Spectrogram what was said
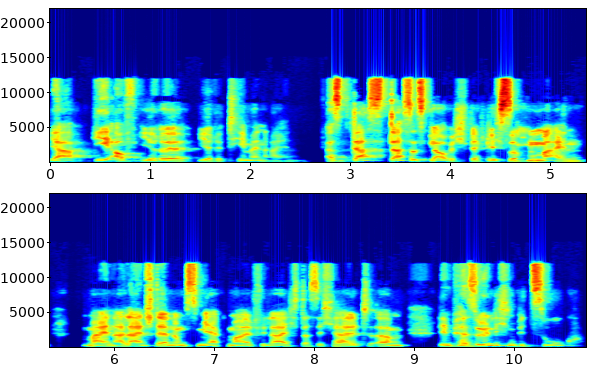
ja, gehe auf ihre, ihre Themen ein. Also das, das ist, glaube ich, wirklich so mein, mein Alleinstellungsmerkmal vielleicht, dass ich halt ähm, den persönlichen Bezug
